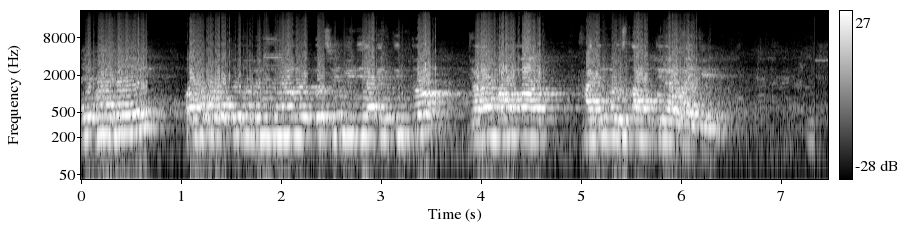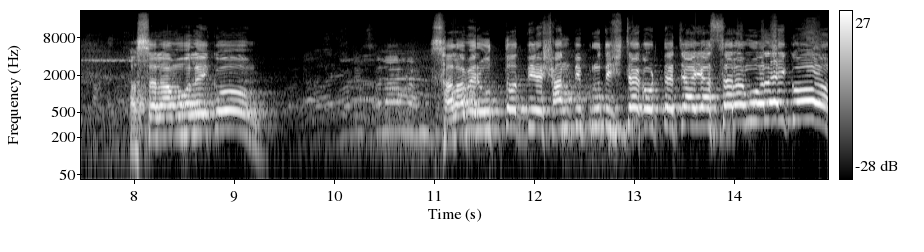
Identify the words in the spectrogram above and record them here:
Everybody, আসসালামু আলাইকুম। সালামের উত্তর দিয়ে শান্তি প্রতিষ্ঠা করতে চাই। আসসালামু আলাইকুম।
